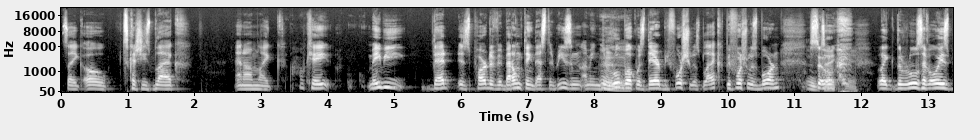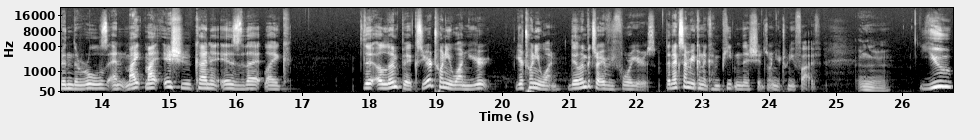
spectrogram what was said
It's like, "Oh, it's cuz she's black." And I'm like, "Okay, maybe that is part of it, but I don't think that's the reason. I mean, the rule Mm. book was there before she was black, before she was born. So- Exactly. Like the rules have always been the rules and my my issue kind of is that like the olympics you're 21 you're you're 21 the olympics are every 4 years. The next time you're going to compete in this shit is when you're 25 mm. you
